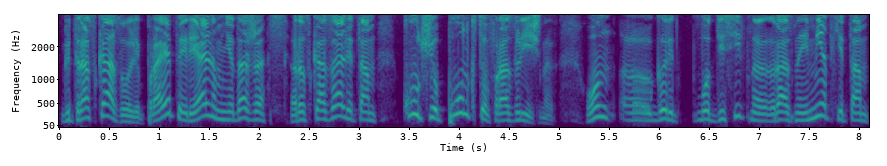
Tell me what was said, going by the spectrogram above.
говорит, рассказывали про это, и реально мне даже рассказали там кучу пунктов различных. Он э, говорит, вот действительно разные метки там,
